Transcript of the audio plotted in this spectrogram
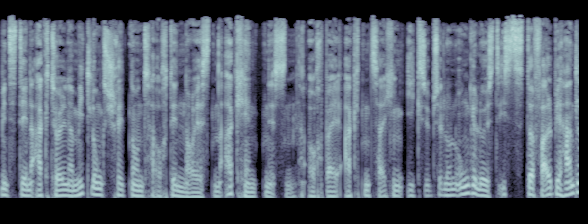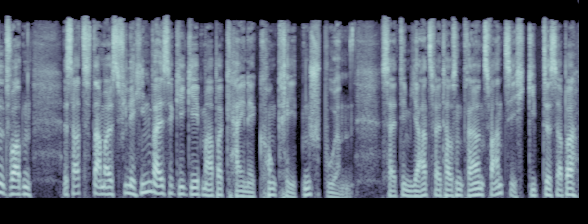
mit den aktuellen Ermittlungsschritten und auch den neuesten Erkenntnissen. Auch bei Aktenzeichen XY ungelöst ist der Fall behandelt worden. Es hat damals viele Hinweise gegeben, aber keine konkreten Spuren. Seit dem Jahr 2023 gibt es aber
